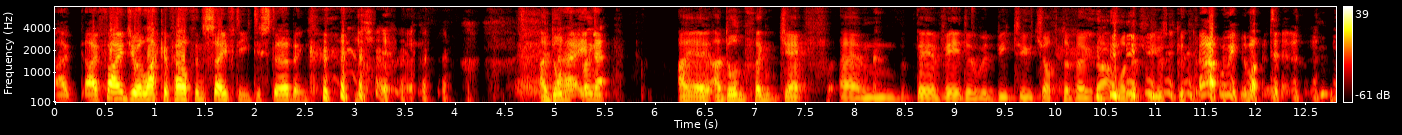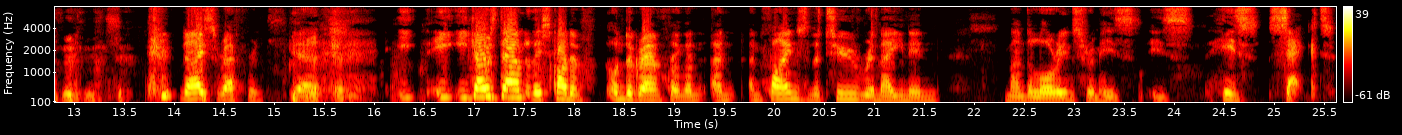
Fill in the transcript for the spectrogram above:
I, I find your lack of health and safety disturbing. I don't Uh, think yeah. I I don't think Jeff um the Vader would be too chuffed about that one if he was good. no, wouldn't. nice reference. Yeah. He, he he goes down to this kind of underground thing and, and, and finds the two remaining Mandalorians from his his his sect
